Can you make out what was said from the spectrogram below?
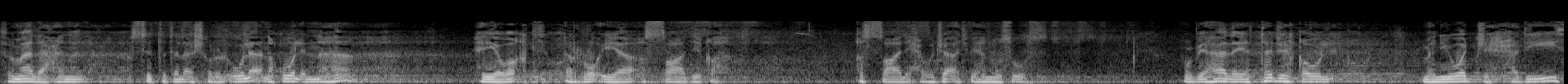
فماذا عن الستة الأشهر الأولى؟ نقول إنها هي وقت الرؤيا الصادقة الصالحة وجاءت بها النصوص. وبهذا يتجه قول من يوجه حديث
